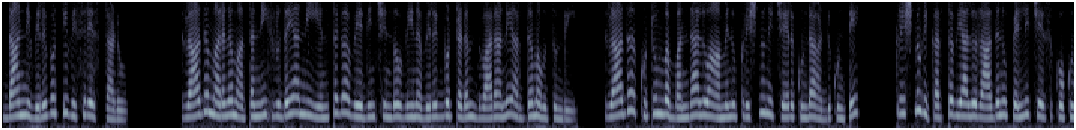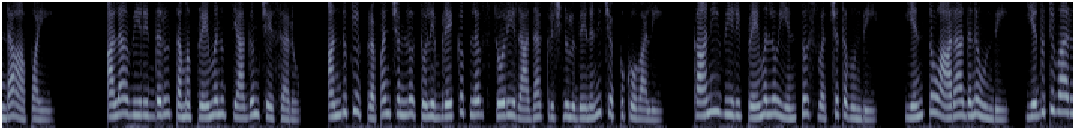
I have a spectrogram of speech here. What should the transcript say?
దాన్ని విరగొట్టి విసిరేస్తాడు. రాధ మరణం అతన్ని హృదయాన్ని ఎంతగా వేధించిందో వీణ విరగ్గొట్టడం ద్వారానే అర్థమవుతుంది. రాధ కుటుంబ బంధాలు ఆమెను కృష్ణుని చేరకుండా అడ్డుకుంటే కృష్ణుడి కర్తవ్యాలు రాధను పెళ్ళి చేసుకోకుండా ఆపాయి. అలా వీరిద్దరూ తమ ప్రేమను త్యాగం చేశారు. అందుకే ప్రపంచంలో తొలి బ్రేకప్ లవ్ స్టోరీ రాధాకృష్ణులుదేనని చెప్పుకోవాలి. కాని వీరి ప్రేమలో ఎంతో స్వచ్ఛత ఉంది ఎంతో ఆరాధన ఉంది. ఎదుటివారు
